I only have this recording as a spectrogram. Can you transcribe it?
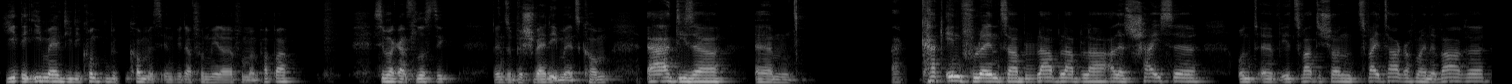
Jede E-Mail, die die Kunden bekommen, ist entweder von mir oder von meinem Papa. Ist immer ganz lustig, wenn so Beschwerde-E-Mails kommen. Ah, dieser ähm, äh, Kack-Influencer, bla bla bla, alles scheiße. Und äh, jetzt warte ich schon zwei Tage auf meine Ware.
